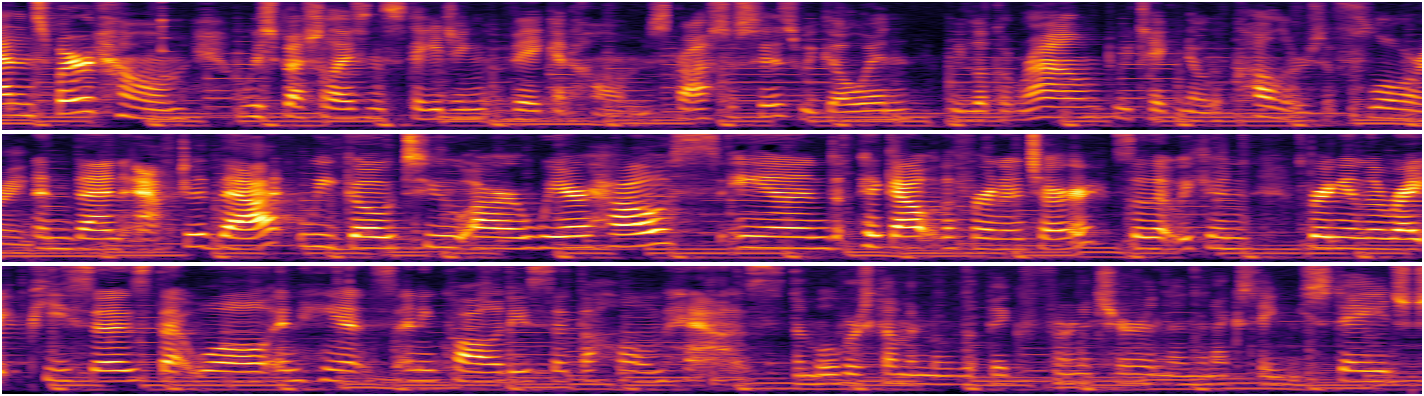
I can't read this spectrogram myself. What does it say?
Inspired Home, we specialize in staging vacant homes. Processes, we go in, we look around, we take note of colors, of flooring. And then after that, we go to our warehouse and pick out the furniture so that we can bring in the right pieces that will enhance any qualities that the home has. The movers come and move the big furniture and then the next day we stage,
